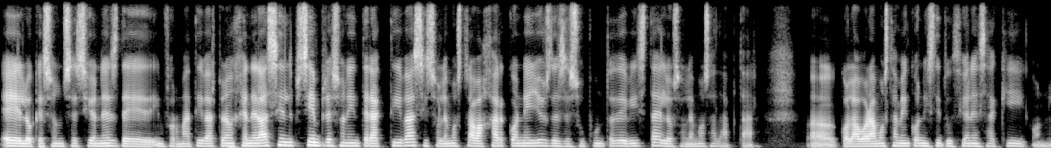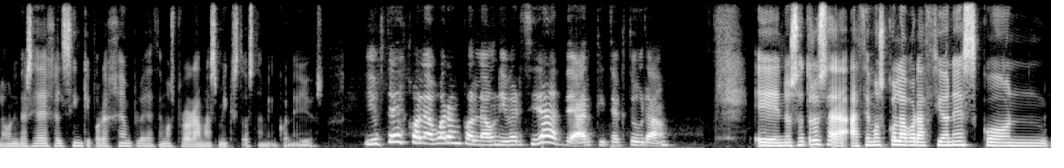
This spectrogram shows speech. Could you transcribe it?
eh, lo que son sesiones de, informativas, pero en general siempre son interactivas y solemos trabajar con ellos desde su punto de vista y lo solemos adaptar. Ah, colaboramos también con instituciones aquí, con la Universidad de Helsinki, por ejemplo, y hacemos programas mixtos también con ellos. ¿Y ustedes colaboran con la Universidad de Arquitectura? Eh, nosotros hacemos colaboraciones con,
